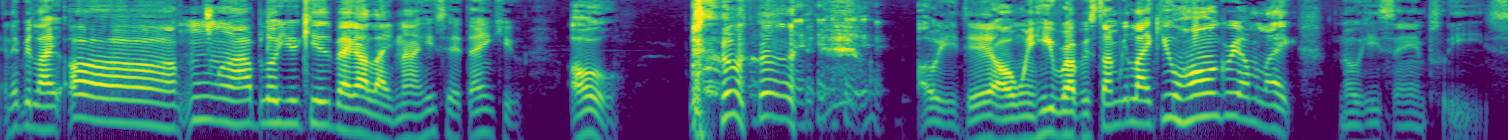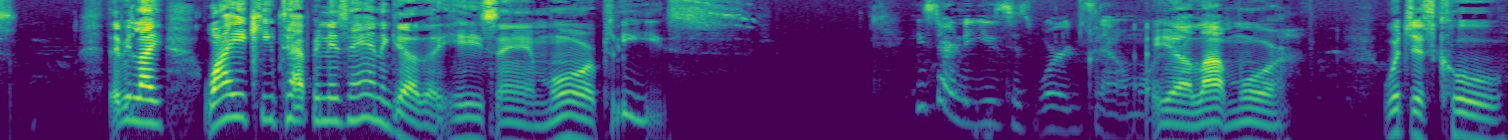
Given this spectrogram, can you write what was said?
and they be like, "Oh, mm, I'll blow your kiss back." I like, nah. He said thank you. Oh. oh, he did. Or when he rub his stomach, like you hungry? I'm like, no. He's saying please. They be like, why he keep tapping his hand together? He's saying more, please. He's starting to use his words now more. Yeah, a lot more, which is cool.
